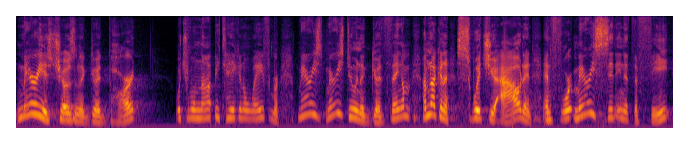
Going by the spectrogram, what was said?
Mary has chosen a good part, which will not be taken away from her. Mary's, Mary's doing a good thing. I'm, I'm not going to switch you out. And, and for, Mary's sitting at the feet,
